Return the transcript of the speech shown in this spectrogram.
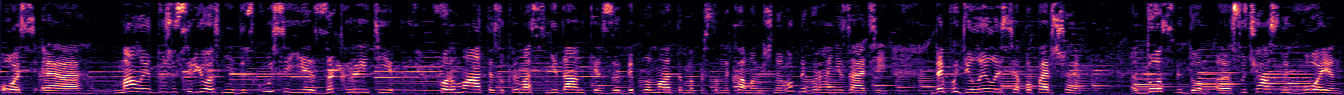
Ось е, мали дуже серйозні дискусії, закриті формати, зокрема сніданки з дипломатами, представниками міжнародних організацій, де поділилися, по-перше, досвідом е, сучасних воєн,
